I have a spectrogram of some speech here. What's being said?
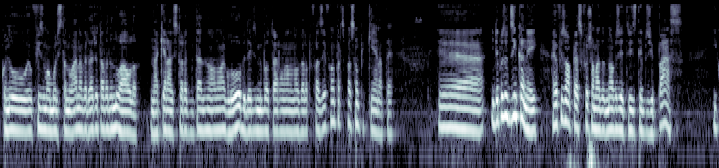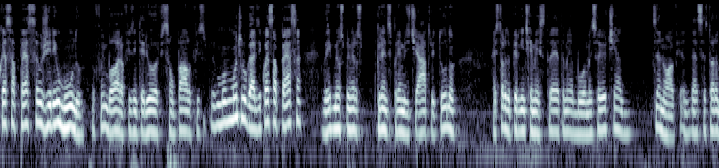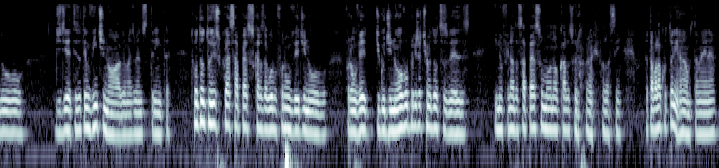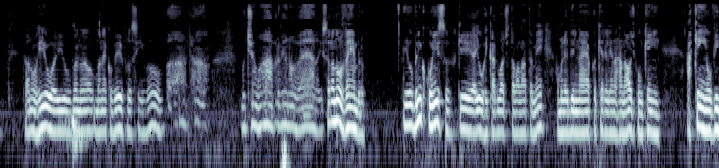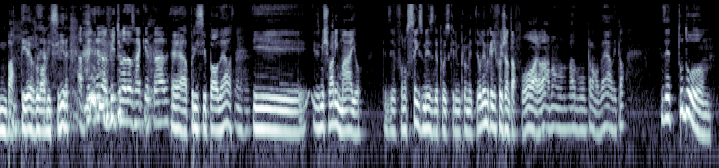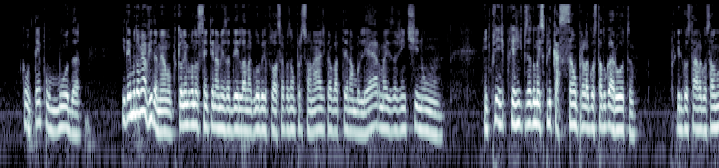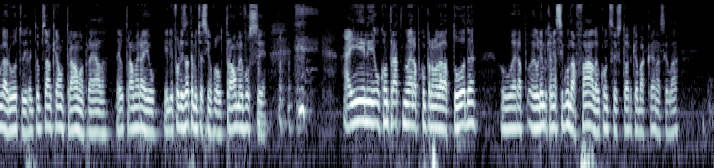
Quando eu fiz O Amor Está No Ar, na verdade eu estava dando aula. Naquela história de dando aula na Globo, eles me botaram lá na novela para fazer, foi uma participação pequena até. É, e depois eu desencanei. Aí eu fiz uma peça que foi chamada Novas Diretrizes e Tempos de Paz, e com essa peça eu girei o mundo. Eu fui embora, fiz interior, fiz São Paulo, fiz um monte de lugares. E com essa peça eu ganhei meus primeiros grandes prêmios de teatro e tudo. A história do Perguinte, que é minha estreia, também é boa, mas isso aí eu tinha 19. Dessa história do, de diretriz eu tenho 29, mais ou menos 30. Tô contando tudo isso porque essa peça os caras da Globo foram ver de novo. Foram ver, digo de novo, porque já tinham ido outras vezes. E no final dessa peça o Manuel Carlos virou pra mim e falou assim, eu tava lá com o Tony Ramos também, né? Tava no Rio, aí o Manuel o Maneco veio e falou assim, vou, tá, vou te chamar pra minha novela. Isso era novembro. Eu brinco com isso, porque aí o Ricardo Watts estava lá também, a mulher dele na época, que era Helena Ranaldi, com quem a quem eu vim bater logo em seguida. A primeira vítima das raquetadas. É, a principal delas. E eles me chamaram em maio. Quer dizer, foram seis meses depois que ele me prometeu. Eu lembro que a gente foi jantar fora, ah, vamos, vamos pra novela e tal. Quer dizer, tudo com o tempo muda. E daí mudou a minha vida mesmo, porque eu lembro quando eu sentei na mesa dele lá na Globo, ele falou, "Ó, você vai fazer um personagem que vai bater na mulher, mas a gente não... A gente- porque a gente precisa de uma explicação para ela gostar do garoto. Ele gostava, ela gostava de um garoto, então precisava criar um trauma para ela. Daí o trauma era eu. Ele falou exatamente assim, ele falou, o trauma é você. Aí ele, o contrato não era para comprar a novela toda, ou era, eu lembro que a minha segunda fala, eu conto essa história que é bacana, sei lá.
